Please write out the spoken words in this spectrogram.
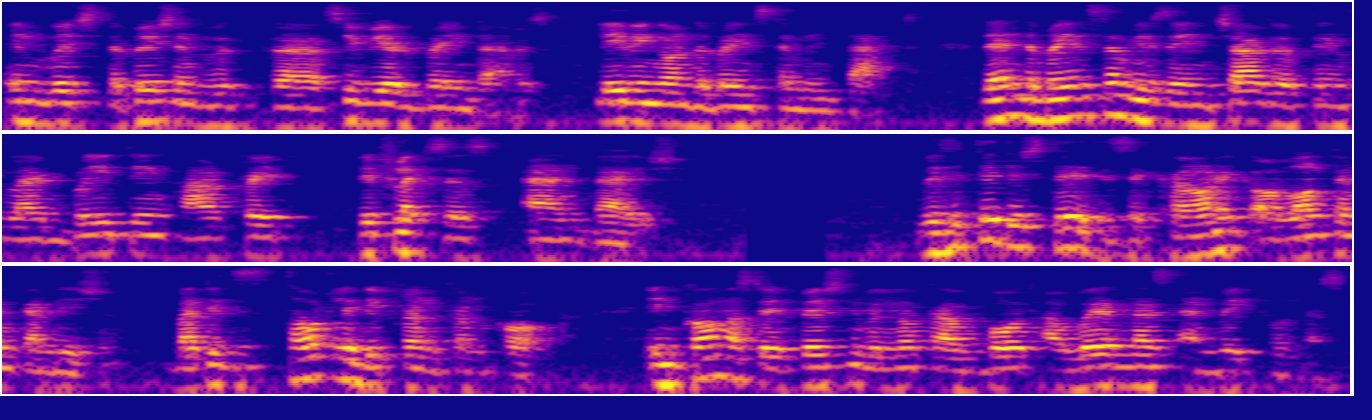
in which the patient with uh, severe brain damage, leaving on the brainstem intact. Then the brainstem is in charge of things like breathing, heart rate, reflexes, and digestion. Vegetative state is a chronic or long-term condition, but it is totally different from coma. In coma state, patient will not have both awareness and wakefulness.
